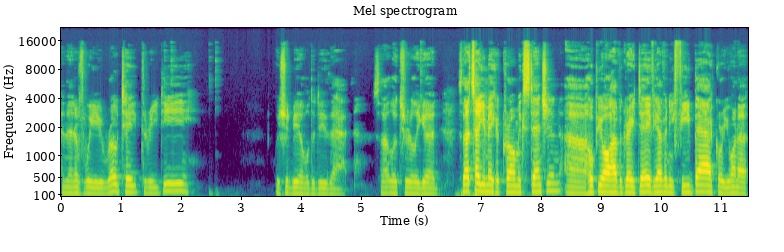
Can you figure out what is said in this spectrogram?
And then if we rotate 3d we should be able to do that. So that looks really good. So that's how you make a chrome extension. Uh, hope you all have a great day. If you have any feedback or you want to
